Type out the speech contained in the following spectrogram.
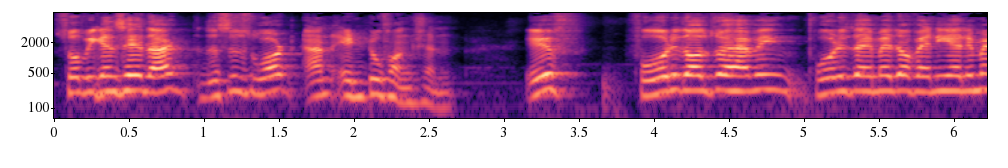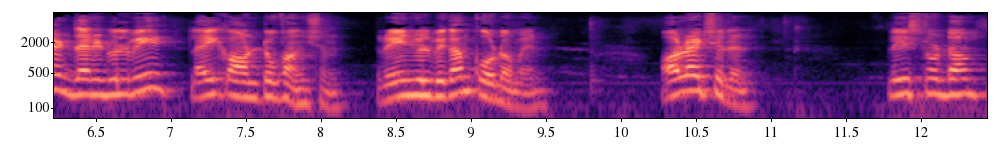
So we can say that this is what an into function. If 4 is also having, 4 is the image of any element, then it will be like onto function. Range will become codomain. Alright children, please note down.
